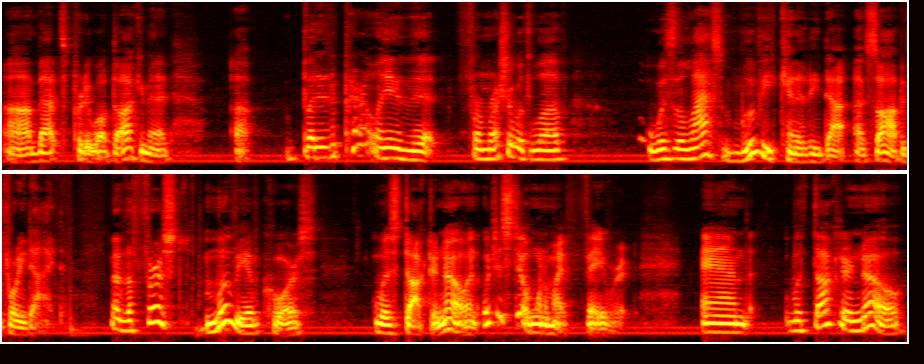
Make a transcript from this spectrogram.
Uh, that's pretty well documented. Uh, but it apparently that From Russia with Love was the last movie Kennedy di- uh, saw before he died. Now, the first movie, of course, was Doctor No, and which is still one of my favorite. And with Doctor No,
